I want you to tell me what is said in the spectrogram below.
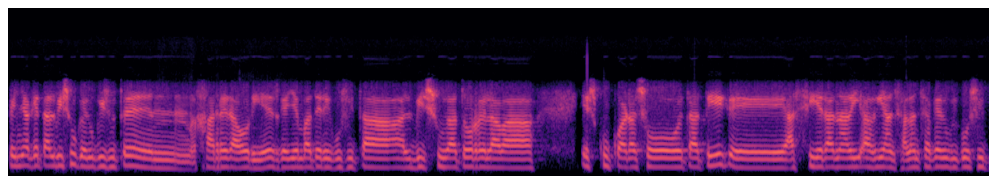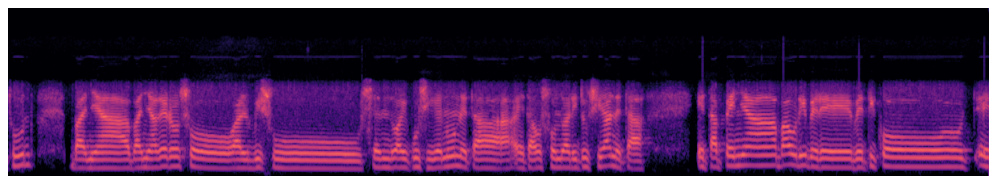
peinak eta albizuk eduki zuten jarrera hori, ez? Gehien bat ikusita albizu datorrela ba eskuko arazoetatik, e, azieran agian zalantzak edukiko zitun, baina, baina gero oso albizu sendoa ikusi genuen eta eta oso ondo aritu zian, eta eta peina ba hori bere betiko e,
